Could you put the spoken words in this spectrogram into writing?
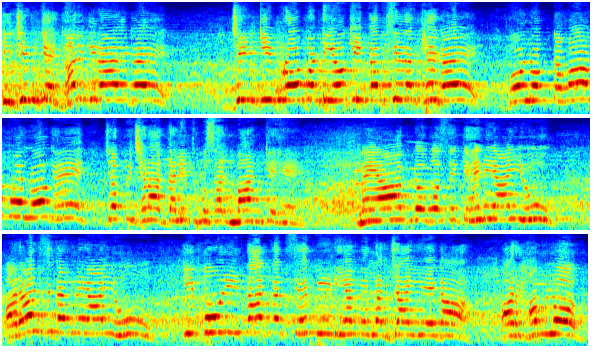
कि जिनके घर गिराए गए, जिनकी प्रॉपर्टियों की कब्जे रखे गए वो लोग तमाम वो लोग हैं जो पिछड़ा दलित मुसलमान के हैं। मैं आप लोगों से कहने आई हूँ और अर्ज़ करने आई हूँ कि पूरी ताकत से पीडीएम में लग जाइएगा और हम लोग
